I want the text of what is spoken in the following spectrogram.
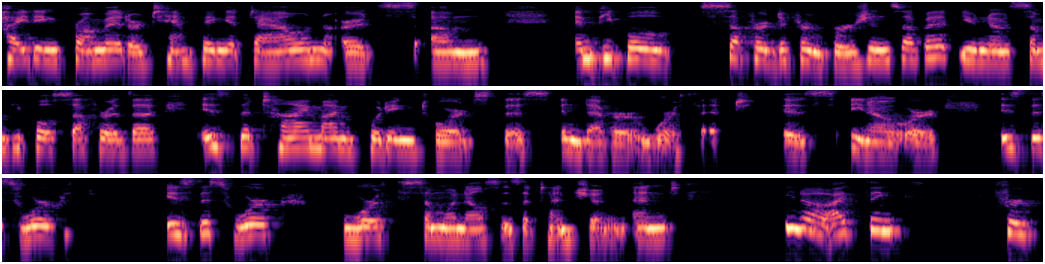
hiding from it or tamping it down or it's um and people suffer different versions of it. You know some people suffer the is the time i'm putting towards this endeavor worth it? Is you know or is this work is this work worth someone else's attention? And you know i think for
